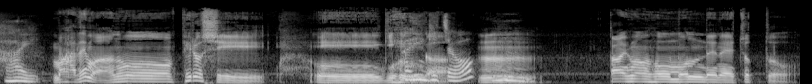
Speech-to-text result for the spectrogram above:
はい。まあでもあの、ペロシ、えー議員が、うん、うん台湾訪問でね、ちょっと、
